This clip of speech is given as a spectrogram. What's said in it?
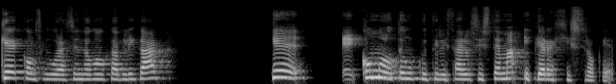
qué configuración tengo que aplicar, qué, eh, cómo tengo que utilizar el sistema y qué registro queda.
